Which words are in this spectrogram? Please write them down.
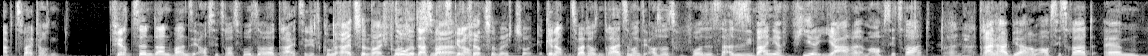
Ab 2014 dann waren Sie Aufsichtsratsvorsitzender oder 13? Jetzt komme ich 13 war ich Vorsitzender, so, das war's, genau. 14 bin ich zurückgetreten. Genau, 2013 waren Sie Aufsichtsratsvorsitzender. Also Sie waren ja vier Jahre im Aufsichtsrat. Dreieinhalb. Dreieinhalb ja. Jahre im Aufsichtsrat. Ähm,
